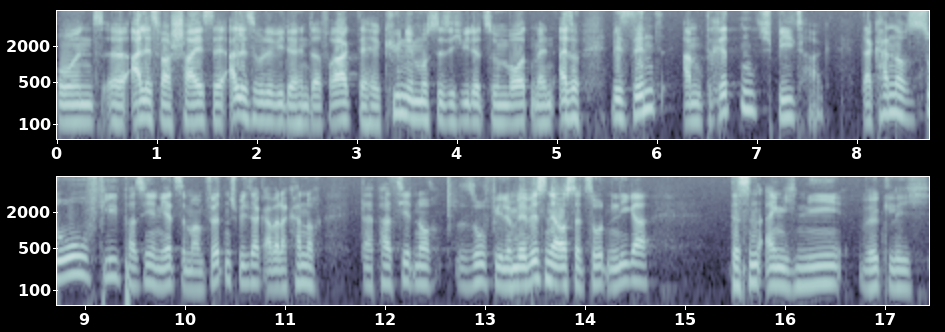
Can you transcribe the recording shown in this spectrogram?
und äh, alles war scheiße, alles wurde wieder hinterfragt. Der Herr Kühne musste sich wieder zum Wort melden. Also wir sind am dritten Spieltag. Da kann noch so viel passieren. Jetzt sind wir am vierten Spieltag, aber da kann noch, da passiert noch so viel. Und wir wissen ja aus der zweiten Liga, das sind eigentlich nie wirklich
